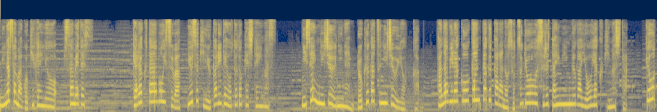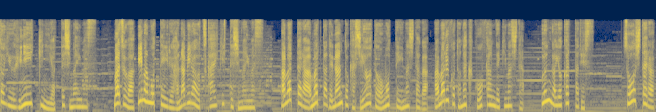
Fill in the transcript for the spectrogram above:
皆様ごきげんよう、ひさめです。キャラクターボイスは、ゆずきゆかりでお届けしています。2022年6月24日、花びら交換タグからの卒業をするタイミングがようやく来ました。今日という日に一気にやってしまいます。まずは、今持っている花びらを使い切ってしまいます。余ったら余ったで何とかしようと思っていましたが、余ることなく交換できました。運が良かったです。そうしたら、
